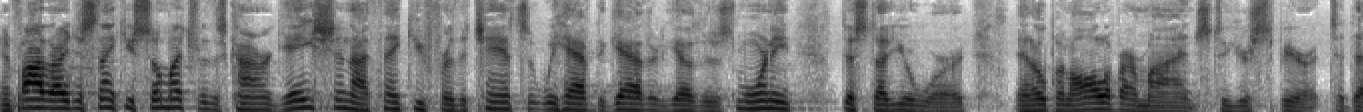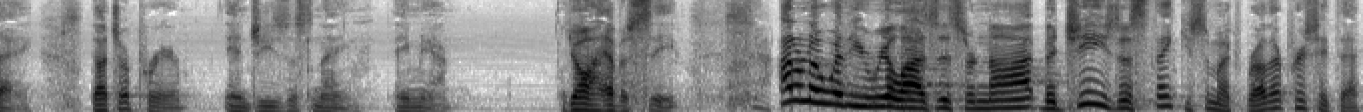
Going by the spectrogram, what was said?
And Father, I just thank you so much for this congregation. I thank you for the chance that we have to gather together this morning to study your word and open all of our minds to your spirit today. That's our prayer in Jesus' name. Amen. Y'all have a seat. I don't know whether you realize this or not, but Jesus, thank you so much, brother. I appreciate that.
